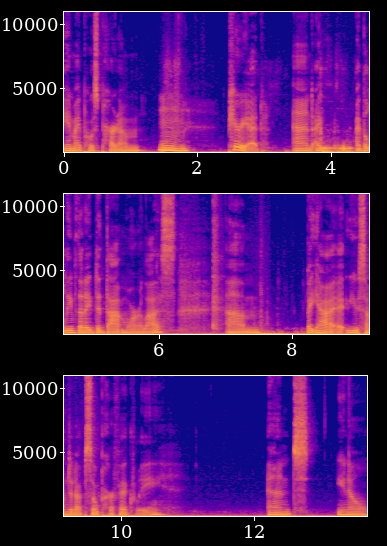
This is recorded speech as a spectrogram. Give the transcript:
in my postpartum mm, period. And I, I believe that I did that more or less. Um, but yeah, you summed it up so perfectly. And, you know,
